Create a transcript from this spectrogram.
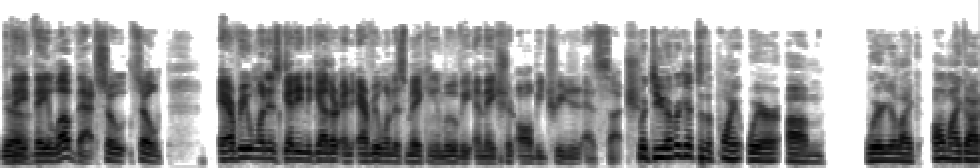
Yeah. they they love that. So so everyone is getting together and everyone is making a movie and they should all be treated as such. But do you ever get to the point where um where you're like, oh my God,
